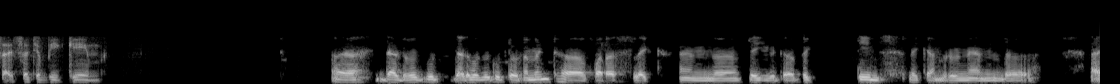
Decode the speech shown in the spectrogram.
such, such a big game. Uh, that was good. That was a good tournament uh, for us, like and uh, playing with the big teams like Cameroon, and uh, I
